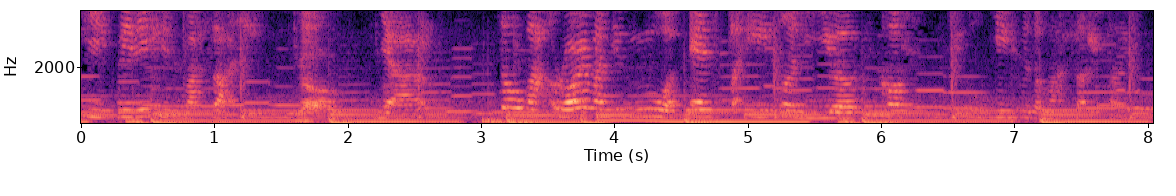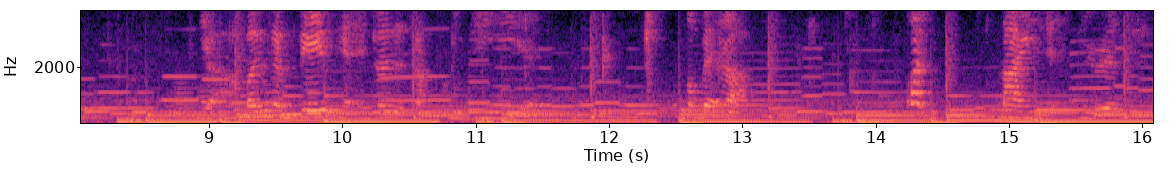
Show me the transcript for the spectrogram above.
she finished his massage Yeah. yeah so my Royal Mandi Lulur will end slightly earlier because it will give you the massage time yeah but you can bathe you can enjoy the jacuzzi and not bad lah quite nice experience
